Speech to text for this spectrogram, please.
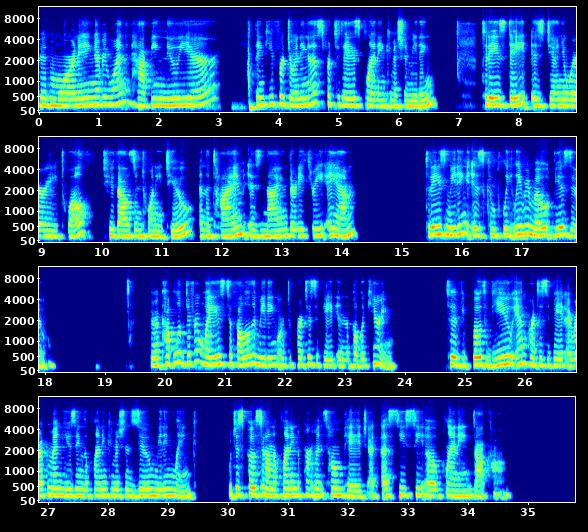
Good morning, everyone, and Happy New Year. Thank you for joining us for today's Planning Commission meeting. Today's date is January 12th, 2022, and the time is 9.33 a.m. Today's meeting is completely remote via Zoom. There are a couple of different ways to follow the meeting or to participate in the public hearing. To both view and participate, I recommend using the Planning Commission Zoom meeting link, which is posted on the Planning Department's homepage at sccoplanning.com.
